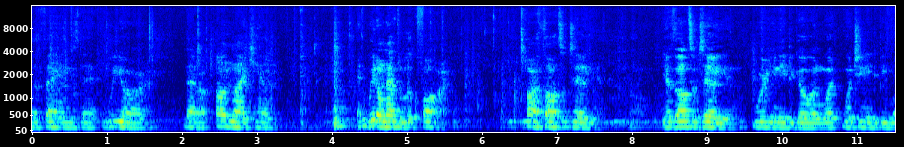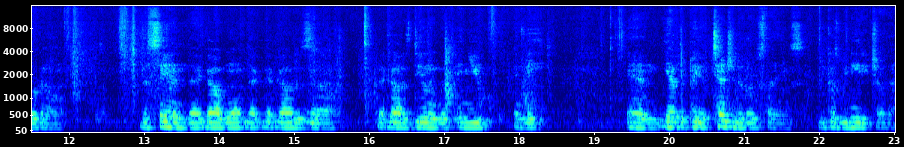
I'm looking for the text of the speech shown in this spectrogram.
the things that we are, that are unlike him. And we don't have to look far. Our thoughts will tell you. Your thoughts will tell you where you need to go and what, what you need to be working on. The sin that God want that, that God is uh, that God is dealing with in you and me. And you have to pay attention to those things because we need each other.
